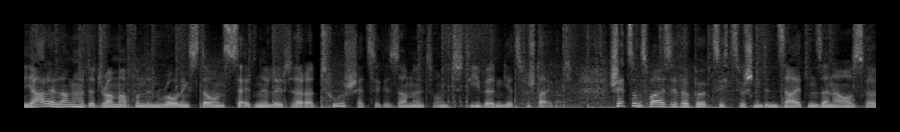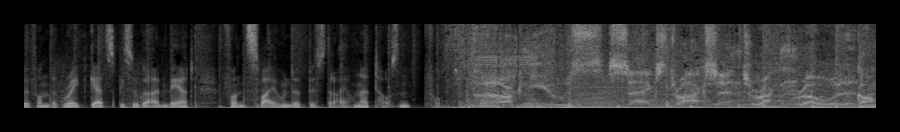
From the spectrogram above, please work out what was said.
Jahrelang hat der Drummer von den Rolling Stones seltene Literaturschätze gesammelt und die werden jetzt versteigert. Schätzungsweise verbirgt sich zwischen den Seiten seiner Ausgabe von The Great Gatsby sogar ein Wert von 200 bis 300.000 Pfund. Rock News. Sex, Drugs and Rock'n'Roll. Kong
